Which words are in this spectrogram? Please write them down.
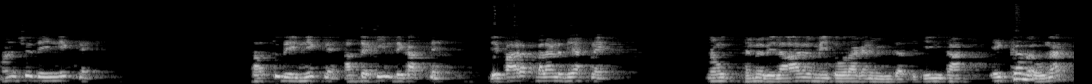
මිනිස්සු දෙන්නේ නැහැ. සත්තු දෙන්නේ නැහැ. අත්දැකීම් දෙකක් නැහැ. දෙපාරක් බලන්න දෙයක් නැහැ. නමුත් හැම වෙලාවෙම මේ තෝරා ගැනීම විවිධත්වය තියෙන නිසා එකම වුණත්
